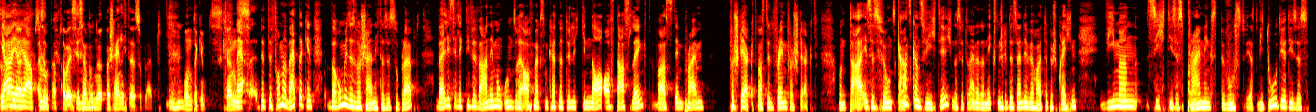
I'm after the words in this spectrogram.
Ja, sagen, ja, ja, absolut, Also, absolut. Aber es ist einfach Mhm. nur wahrscheinlich, dass es so bleibt. Mhm. Und da gibt's ganz Naja, be bevor wir weitergehen, warum ist es wahrscheinlich, dass es so bleibt? Weil die selektive Wahrnehmung unsere Aufmerksamkeit natürlich genau auf das lenkt, was den Prime verstärkt, was den Frame verstärkt. Und da ist es für uns ganz, ganz wichtig, und das wird dann einer der nächsten Schritte sein, den wir heute besprechen, wie man sich dieses Primings bewusst wird, wie du dir dieses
